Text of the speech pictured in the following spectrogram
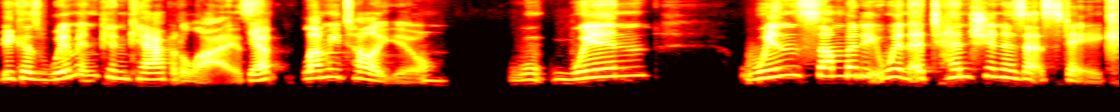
Because women can capitalize. Yep. Let me tell you, when when somebody when attention is at stake,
